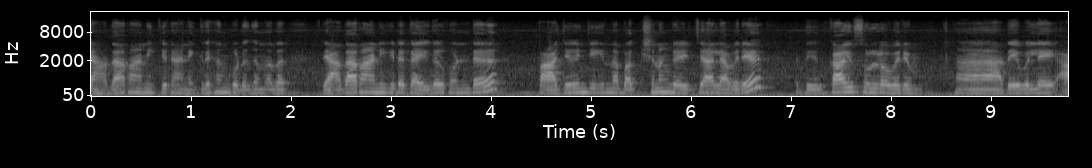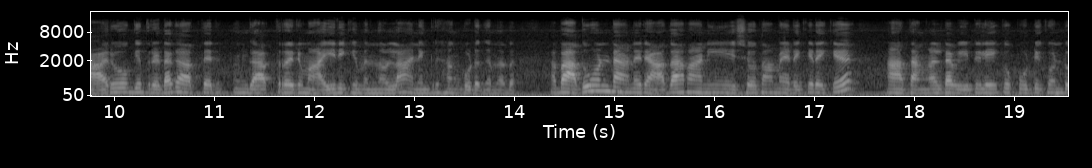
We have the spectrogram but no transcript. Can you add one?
രാധാറാണിക്ക് ഒരു അനുഗ്രഹം കൊടുക്കുന്നത്. രാധാറാണിയുടെ കൈകൾ കൊണ്ട് പാചകം ചെയ്യുന്ന ഭക്ഷണം കഴിച്ചാൽ അവർ ദീർഘായുസുള്ളവരും അതേപോലെ ആരോഗ്യ ദൃഢഗാത്ര ഗാത്രരുമായിരിക്കുമെന്നുള്ള അനുഗ്രഹം കൊടുക്കുന്നത്. അപ്പോൾ അതുകൊണ്ടാണ് രാധാറാണിയെ യശോദാമ്മ ഇടയ്ക്കിടയ്ക്ക് ആ തങ്ങളുടെ വീട്ടിലേക്ക് കൂട്ടിക്കൊണ്ടു.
